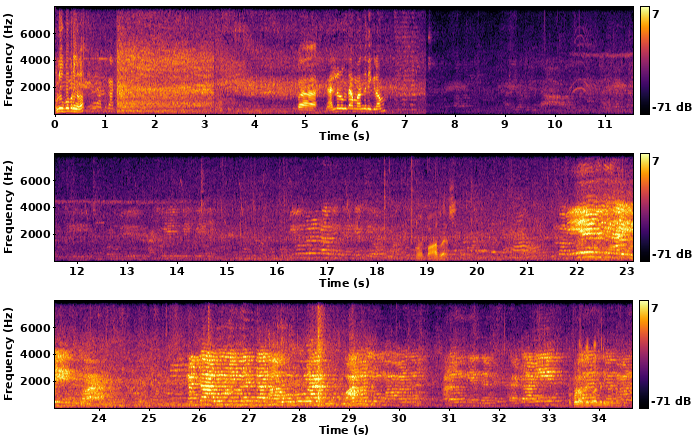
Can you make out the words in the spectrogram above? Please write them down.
உள்ளுக்கு போகிறீங்களா இப்போ நல்லூருக்கு தான் வந்து நிற்கிறோம் பாடுறார் எவ்வளோ பேர் வந்துருக்கீங்க மட்டும்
